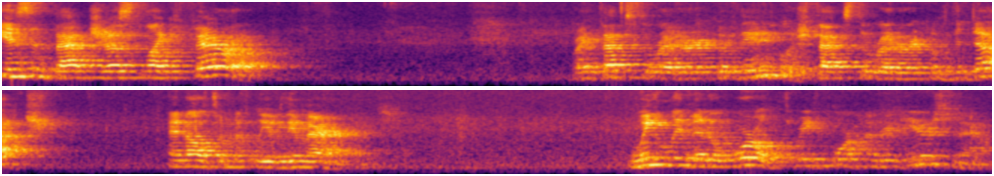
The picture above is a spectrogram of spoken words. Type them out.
Isn't that just like Pharaoh? Right? That's the rhetoric of the English. That's the rhetoric of the Dutch. And ultimately of the Americans. We live in a world three, four hundred years now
